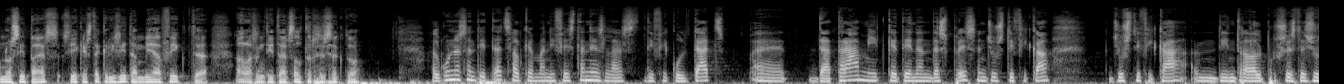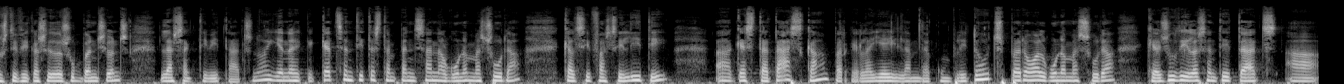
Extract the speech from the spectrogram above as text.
No sé pas si aquesta crisi també afecta a les entitats del tercer sector. Algunes entitats el que manifesten és les dificultats eh, de tràmit que tenen després en justificar justificar dintre del procés de justificació de subvencions les activitats. No? I en aquest sentit estem pensant en alguna mesura que els hi faciliti aquesta tasca, perquè la llei l'hem de complir tots, però alguna mesura que ajudi les entitats a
